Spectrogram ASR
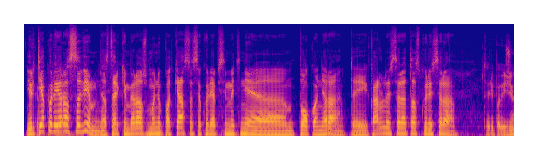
Ir tie, kurie yra savim, nes tarkim yra žmonių podcastuose, kurie apsimetinėja to, ko nėra. Tai Karolis yra tas, kuris yra. Turi pavyzdžių?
